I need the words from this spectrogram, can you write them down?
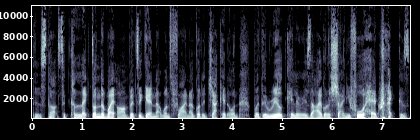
Then it starts to collect under my armpits. Again, that one's fine. I've got a jacket on, but the real killer is that I got a shiny forehead, right? Cause,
